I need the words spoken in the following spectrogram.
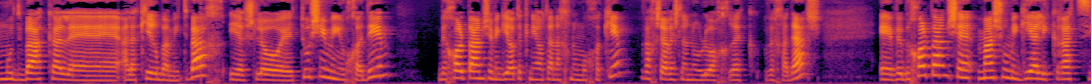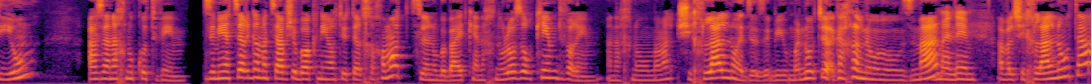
מודבק על, אה, על הקיר במטבח, יש לו אה, טושים מיוחדים, בכל פעם שמגיעות הקניות אנחנו מוחקים, ועכשיו יש לנו לוח ריק וחדש. אה, ובכל פעם שמשהו מגיע לקראת סיום, אז אנחנו כותבים. זה מייצר גם מצב שבו הקניות יותר חכמות אצלנו בבית, כי אנחנו לא זורקים דברים. אנחנו ממש שכללנו את זה, זה מיומנות שלקח לנו זמן. מדהים. אבל שכללנו אותה, אה,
